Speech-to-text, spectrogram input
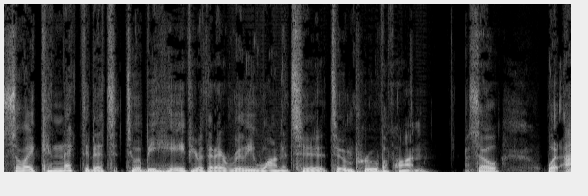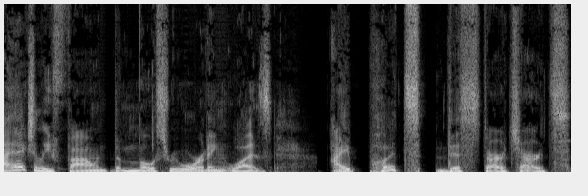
So I connected it to a behavior that I really wanted to, to improve upon. So what I actually found the most rewarding was I put this star charts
